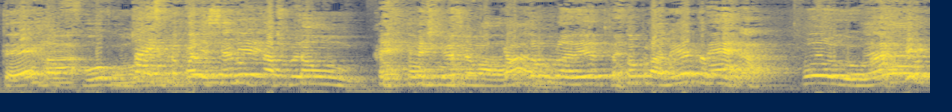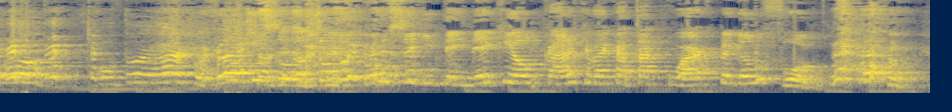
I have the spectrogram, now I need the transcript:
Terra, ah, fogo, Tá tá explicando parecendo o Capitão. Capitão, como chama lá? Capitão Planeta. Capitão Planeta, Terra, fogo, pô. É, pô. Faltou arco, Eu, flecha. consigo- eu só não consigo entender quem é o cara que vai catar com o arco pegando fogo.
